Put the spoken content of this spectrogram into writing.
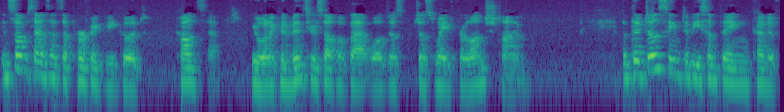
In some sense, that's a perfectly good concept. You want to convince yourself of that, well, just just wait for lunchtime. But there does seem to be something kind of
